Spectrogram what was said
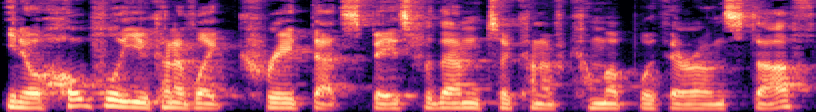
you know, hopefully you kind of like create that space for them to kind of come up with their own stuff.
